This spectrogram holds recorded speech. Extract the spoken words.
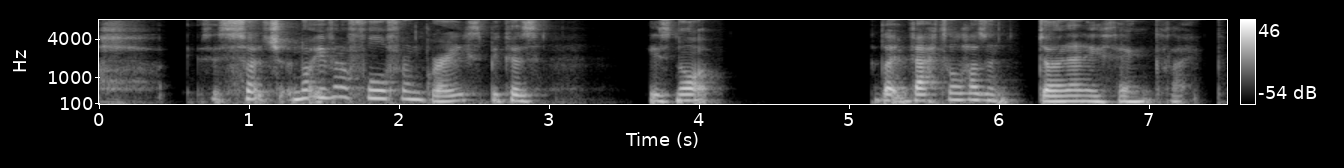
oh, it's such not even a fall from grace because he's not like Vettel hasn't done anything like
